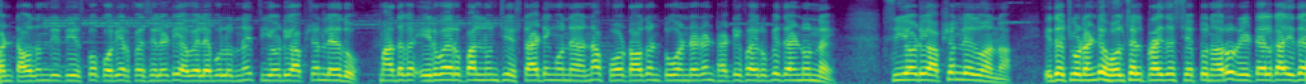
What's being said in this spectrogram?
వన్ థౌజండ్ది తీసుకో కొరియర్ ఫెసిలిటీ అవైలబుల్ ఉన్నాయి. సిఓడి ఆప్షన్ లేదు. మా దగ్గర ఇరవై రూపాయల నుంచి స్టార్టింగ్ ఉన్నాయన్న four thousand two hundred and thirty five rupees and ఉన్నాయి. సిఓడి ఆప్షన్ లేదు అన్న. ఇదే చూడండి హోల్సేల్ ప్రైజెస్ చెప్తున్నారు. రీటైల్గా ఇదే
